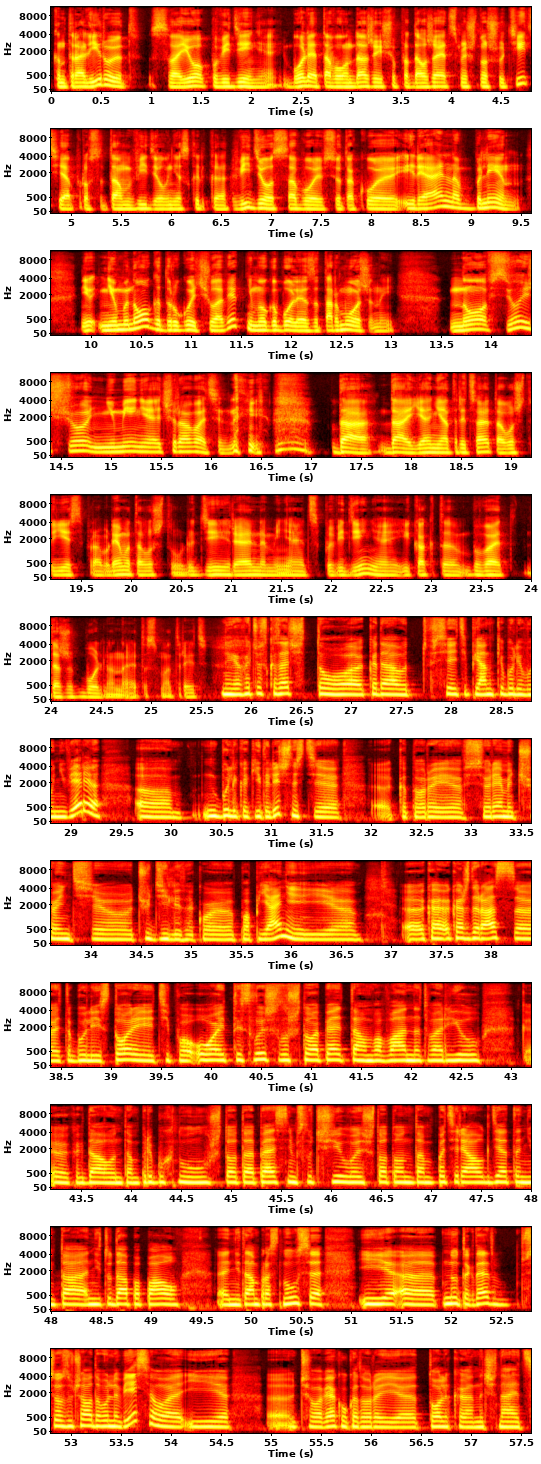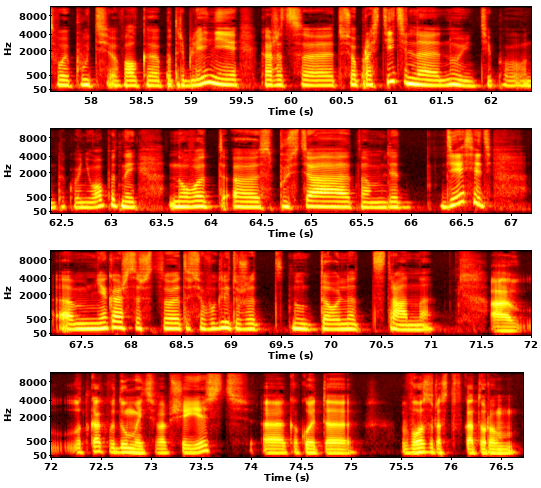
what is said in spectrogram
контролирует свое поведение. Более того, он даже еще продолжает смешно шутить. Я просто там видел несколько видео с собой все такое. И реально, блин, не, немного другой человек, немного более заторможенный, но все еще не менее очаровательный. Да, да, я не отрицаю того, что есть проблема того, что у людей реально меняется поведение, и как-то бывает даже больно на это смотреть. Ну, я хочу сказать, что когда вот все эти пьянки были в универе, э, были какие-то личности, э, которые все время что-нибудь э, чудили такое по пьяни, и э, каждый раз э, это были истории типа, ой, ты слышал, что опять там Вован натворил, э, когда он там прибухнул, что-то опять с ним случилось, что-то он там потерял где-то, не, та, не туда попал, э, не там проснулся. И, э, ну, тогда это все звучало довольно весело, и э, человеку, который только начинает свой путь в алкопотреблении, кажется, это все простительно, ну, и типа он такой неопытный. Но вот спустя там лет 10, э, мне кажется, что это все выглядит уже ну, довольно странно. А вот как вы думаете, вообще есть э, какой-то возраст, в котором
